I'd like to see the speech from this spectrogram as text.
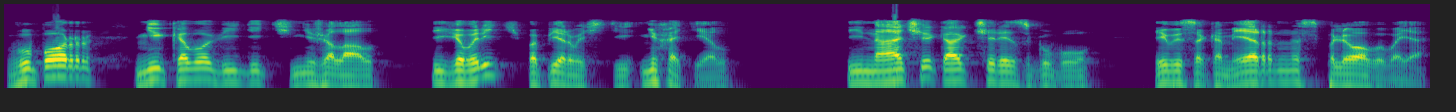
В упор никого видеть не желал и говорить по первости не хотел иначе как через губу, и высокомерно сплевывая.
